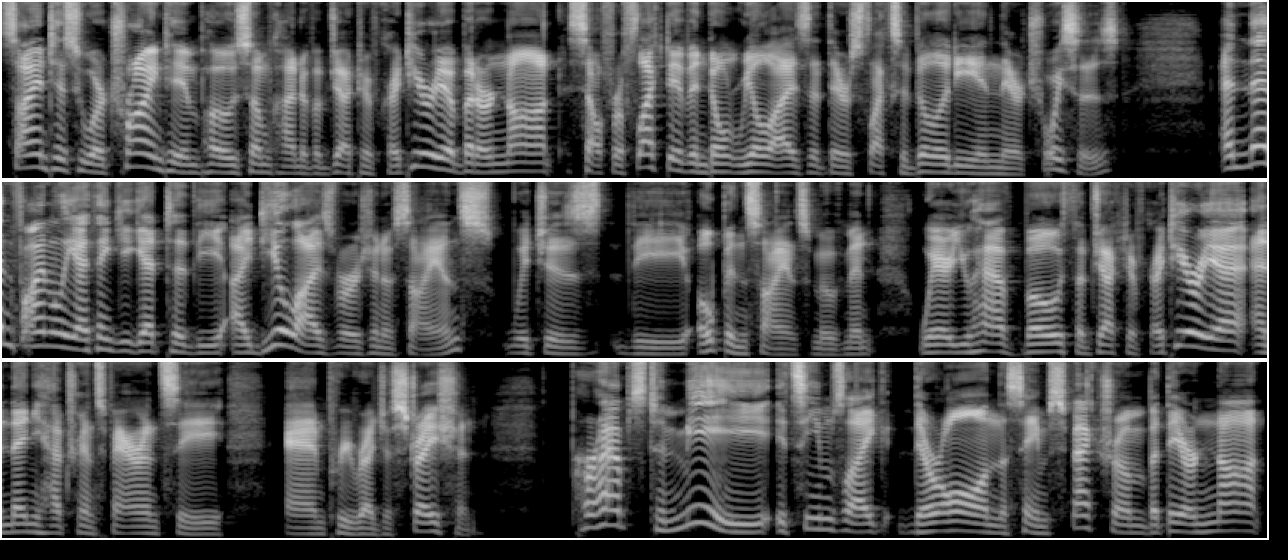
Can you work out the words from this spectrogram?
scientists who are trying to impose some kind of objective criteria but are not self reflective and don't realize that there's flexibility in their choices. And then finally, I think you get to the idealized version of science, which is the open science movement, where you have both objective criteria and then you have transparency and pre registration perhaps to me, it seems like they're all on the same spectrum, but they are not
